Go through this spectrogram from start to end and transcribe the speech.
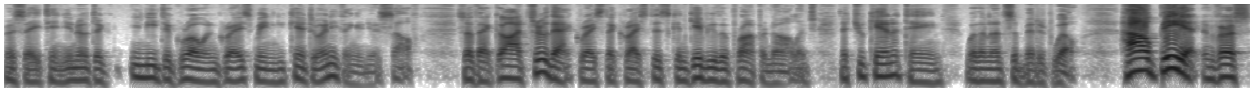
verse 18. You know, to, you need to grow in grace, meaning you can't do anything in yourself. So that God, through that grace that Christ is, can give you the proper knowledge that you can attain with an unsubmitted will. How be it, in verse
